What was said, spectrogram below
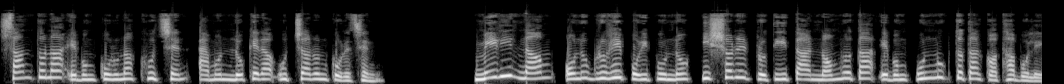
সান্ত্বনা এবং করুণা খুঁজছেন এমন লোকেরা উচ্চারণ করেছেন। মেরির নাম অনুগ্রহে পরিপূর্ণ, ঈশ্বরের প্রতি তার নম্রতা এবং উন্মুক্ততার কথা বলে।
